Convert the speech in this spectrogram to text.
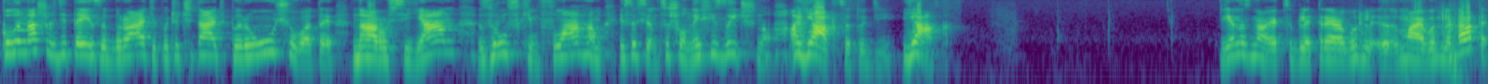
Коли наших дітей забирають і починають переучувати на росіян з руським флагом і все всім, це що, не фізично? А як це тоді? Як? Я не знаю, як це, блядь, треба вигля... е, має виглядати.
